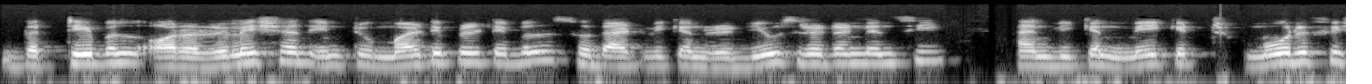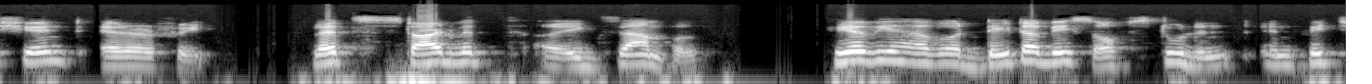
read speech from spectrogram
the table or a relation into multiple tables so that we can reduce redundancy and we can make it more efficient error free let's start with an example. Here we have a database of student in which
